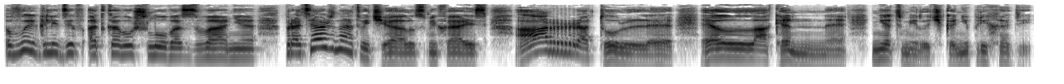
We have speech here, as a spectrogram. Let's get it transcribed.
выглядев, от кого шло воззвание, протяжно отвечал, усмехаясь, «Арратулле, эллакенне, нет, милочка, не приходи.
